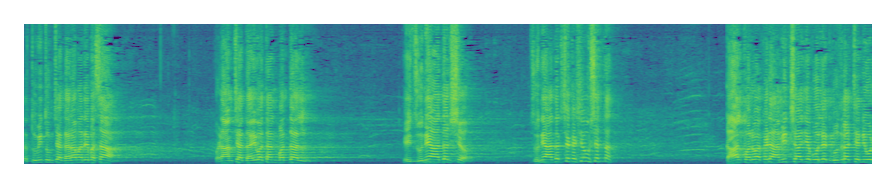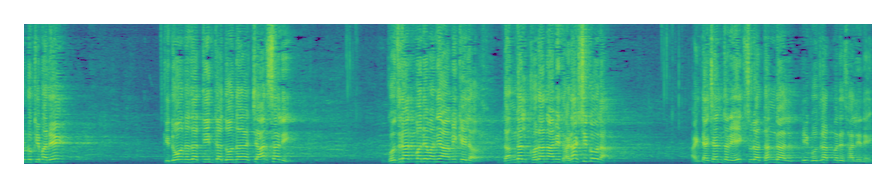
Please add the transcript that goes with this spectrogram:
तर तुम्ही तुमच्या घरामध्ये बसा. पण आमच्या दैवतांबद्दल हे जुने आदर्श जुने आदर्श कसे होऊ शकतात? काल परवाकडे अमित शहा जे बोललेत गुजरातच्या निवडणुकीमध्ये की दोन हजार तीन का दोन हजार चार साली गुजरातमध्ये म्हणे आम्ही केलं दंगलखोरांना आम्ही धडा शिकवला. आणि त्याच्यानंतर एक सुद्धा दंगल ही गुजरातमध्ये झाली नाही.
